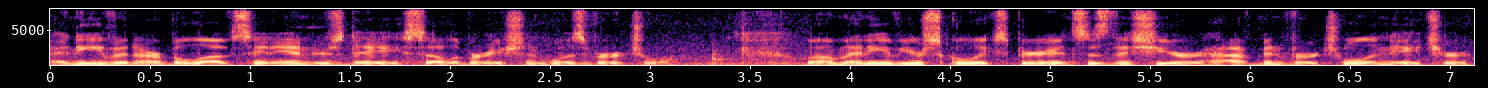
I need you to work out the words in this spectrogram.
and even our beloved St. Andrew's Day celebration was virtual. While many of your school experiences this year have been virtual in nature,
